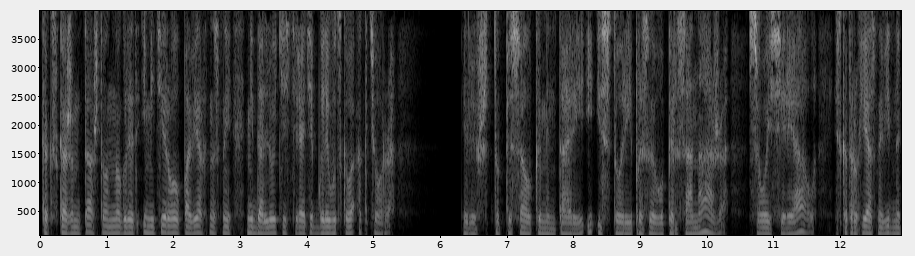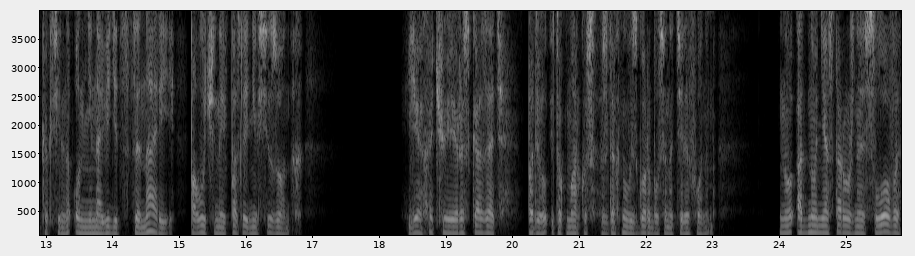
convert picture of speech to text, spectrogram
как, скажем, та, что он много лет имитировал поверхностный, недалекий стереотип голливудского актера — или что писал комментарии и истории про своего персонажа, свой сериал, из которых ясно видно, как сильно он ненавидит сценарии, полученные в последних сезонах. «Я хочу ей рассказать», — подвел итог Маркус, вздохнул и сгорбился над телефоном. «Но одно неосторожное слово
